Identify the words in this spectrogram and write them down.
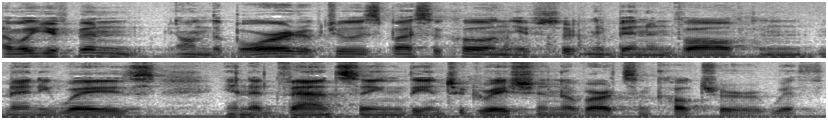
Well, you've been on the board of Julie's Bicycle, and you've certainly been involved in many ways in advancing the integration of arts and culture with.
